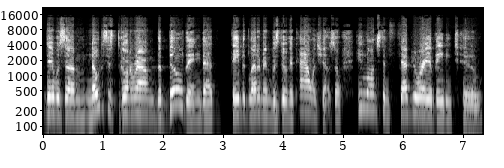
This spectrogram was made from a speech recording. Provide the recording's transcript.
there was um, notices going around the building that David Letterman was doing a talent show. So he launched in February of 82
